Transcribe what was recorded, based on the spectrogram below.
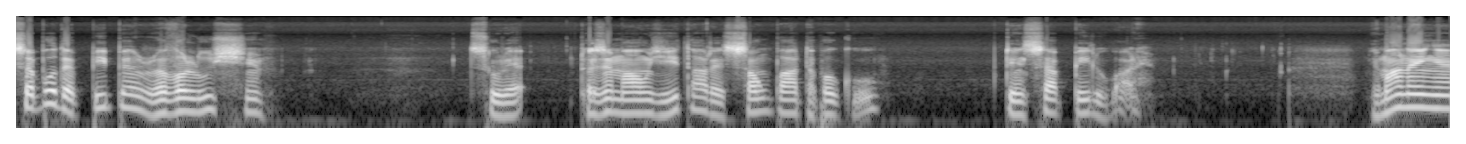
Support the People Revolution ဆိုတဲ့ဒဇင်မောင်ရေးသားတဲ့ဆောင်ပါတစ်ပုဒ်ကိုတင်ဆက်ပေးလိုပါတယ်မြန်မာနိုင်ငံ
